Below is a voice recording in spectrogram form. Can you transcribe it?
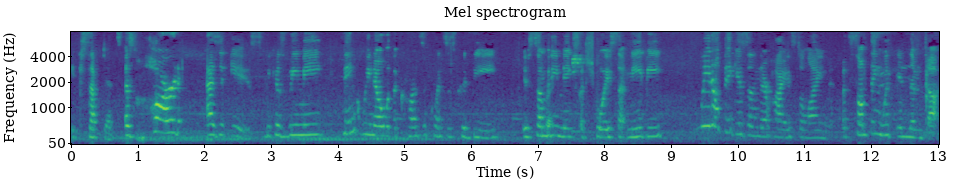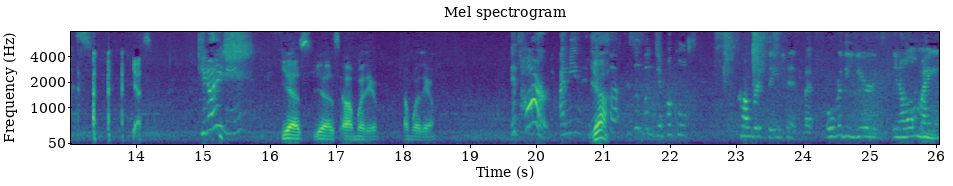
acceptance, as hard as it is, because we may think we know what the consequences could be if somebody makes a choice that maybe we don't think is in their highest alignment, but something within them does. Yes. Do you know what I mean? Yes. Yes. I'm with you. I'm with you. It's hard. I mean, this Yeah. is a, this is a difficult conversation, but over the years, you know, my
